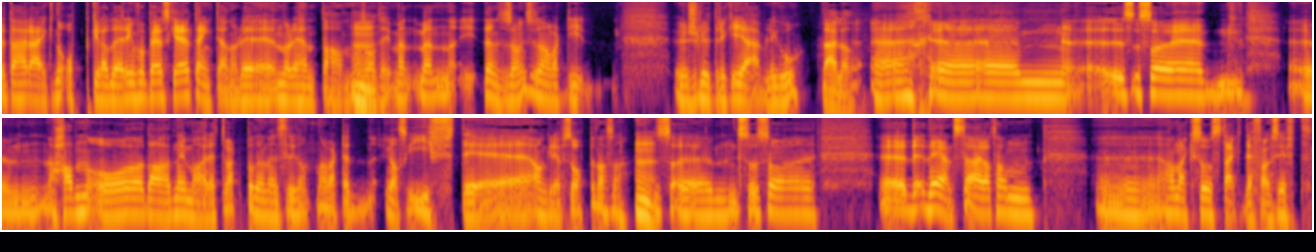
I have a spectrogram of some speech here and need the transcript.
Dette her er ikke noe oppgradering for PSG, tenkte jeg når de, når de henta han. og Mm. sånne ting. Men, men denne sesongen syns jeg han har vært Unnskyld uttrykket, jævlig god. Det er lov. Uh, eh, så så han og da Neymar etter hvert på den venstre kanten har vært et ganske giftig angrepsvåpen, altså. Mm. Så, eh, så, så eh, det, det eneste er at han eh, Han er ikke så sterk defensivt.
